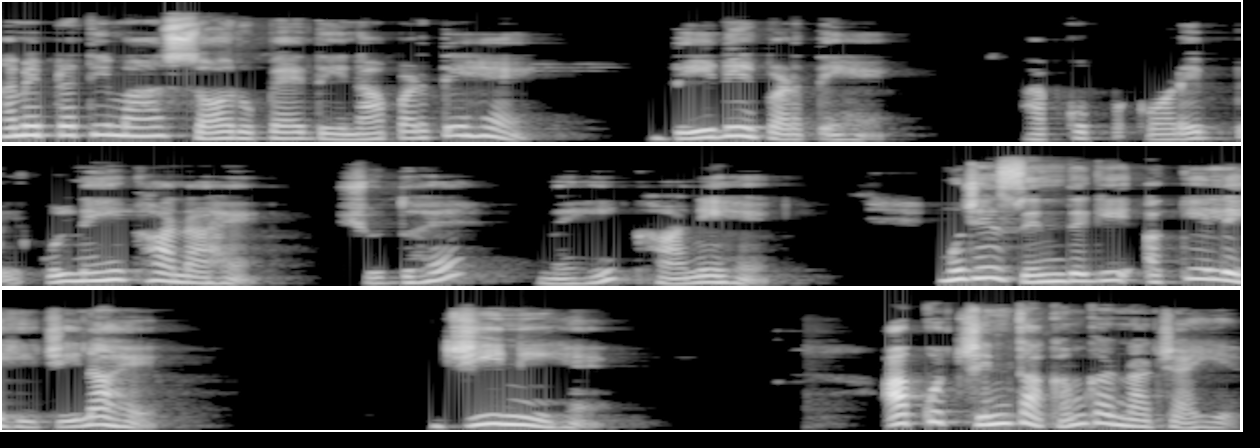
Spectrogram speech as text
हमें प्रति माह सौ रुपए देना पड़ते हैं, देने पड़ते हैं। आपको पकौड़े बिल्कुल नहीं खाना है। शुद्ध है, नहीं खाने हैं। मुझे ज़िंदगी अकेले ही जीना है। जीनी है। आपको चिंता कम करना चाहिए।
